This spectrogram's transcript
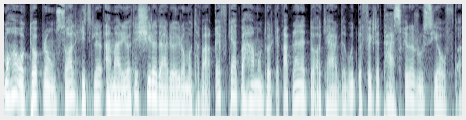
ماه اکتبر اون سال هیتلر عملیات شیر دریایی رو متوقف کرد و همونطور که قبلا ادعا کرده بود به فکر تسخیر روسیه افتاد.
